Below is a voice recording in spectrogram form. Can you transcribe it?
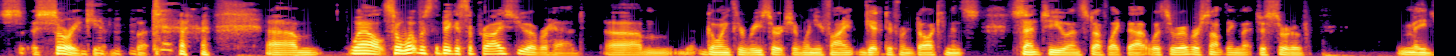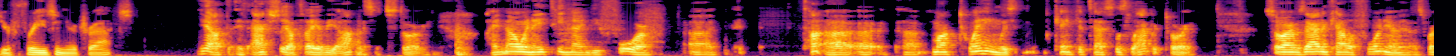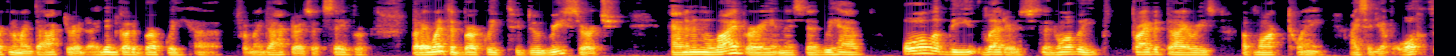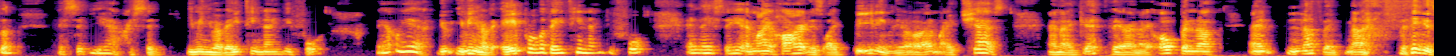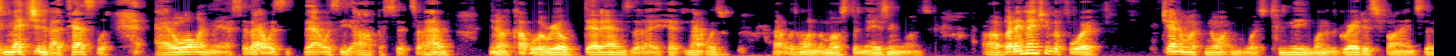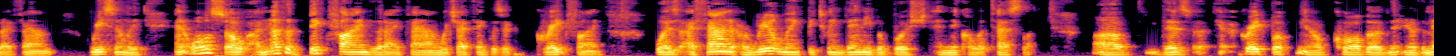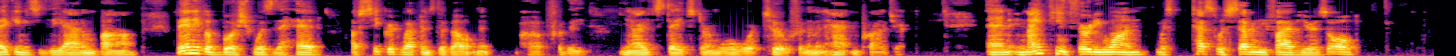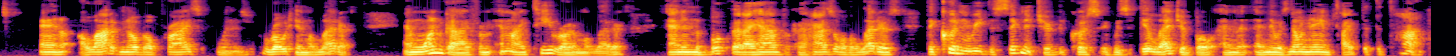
S- sorry, Kim, but, um, well, so what was the biggest surprise you ever had um, going through research and when you find get different documents sent to you and stuff like that? Was there ever something that just sort of made you freeze in your tracks? Yeah, it, actually, I'll tell you the opposite story. I know in 1894, uh, uh, uh, uh, Mark Twain was came to Tesla's laboratory. So I was out in California. I was working on my doctorate. I didn't go to Berkeley uh, for my doctorate. I was at Saybrook, but I went to Berkeley to do research. And I'm in the library, and they said we have all of the letters and all the private diaries of Mark Twain. I said, you have all of them? They said, yeah. I said, you mean you have 1894? Oh yeah. You, you mean you have April of 1894? And they say, and my heart is like beating, you know, out of my chest. And I get there and I open up and nothing, not a thing is mentioned about Tesla at all in there. So that was, that was the opposite. So I had, you know, a couple of real dead ends that I hit and that was, that was one of the most amazing ones. Uh, but I mentioned before, General McNaughton was to me one of the greatest finds that I found recently. And also another big find that I found, which I think was a great find, was I found a real link between Vannevar Bush and Nikola Tesla. Uh, there's a, a, great book, you know, called the, you know, the makings of the atom bomb. Vannevar Bush was the head of secret weapons development uh, for the United States during World War II for the Manhattan Project. And in 1931, was Tesla was 75 years old, and a lot of Nobel Prize winners wrote him a letter. And one guy from MIT wrote him a letter. And in the book that I have uh, has all the letters, they couldn't read the signature because it was illegible and, and there was no name typed at the top.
